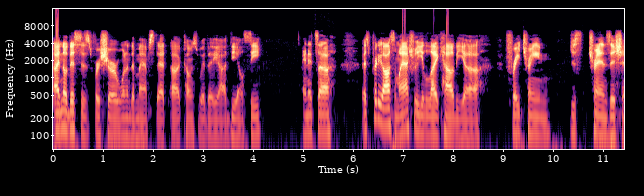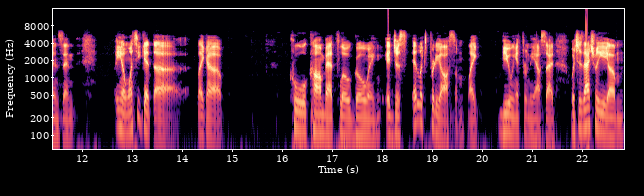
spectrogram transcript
I know this is for sure one of the maps that uh, comes with a uh, DLC, and it's uh it's pretty awesome. I actually like how the uh, freight train just transitions, and you know once you get the like a cool combat flow going, it just it looks pretty awesome. Like viewing it from the outside, which is actually um,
